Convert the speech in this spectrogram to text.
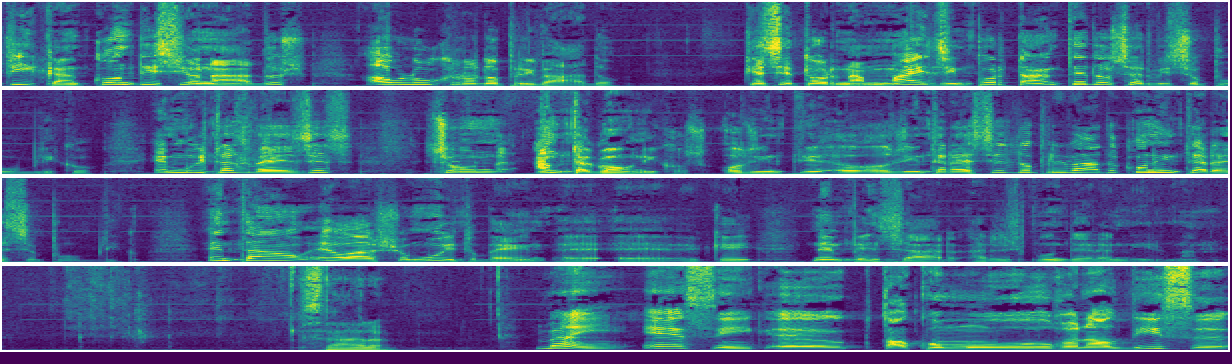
ficam condicionados ao lucro do privado, que se torna mais importante do serviço público e muitas vezes são antagônicos os, interesses do privado com o interesse público. Então eu acho muito bem eh, eh, que nem pensar a responder a Nilman. Sara. Bem, é assim, eh, tal como o Ronaldo disse,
